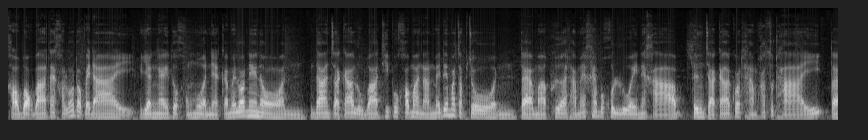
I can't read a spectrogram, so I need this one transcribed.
เขาบอกว่าถ้าเขารอดออกไปได้ ยังไงตัวของหมวดเนี่ยก็ไม่รอดแน่นอน ด้านจาการู้ว่าที่พวกเขามานั้นไม่ได้มาจับโจรแต่มาเพื่อทำให้ใครบางคนรวยนะครับซึ่งจากาก็ถามครั้งสุดท้าย แต่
